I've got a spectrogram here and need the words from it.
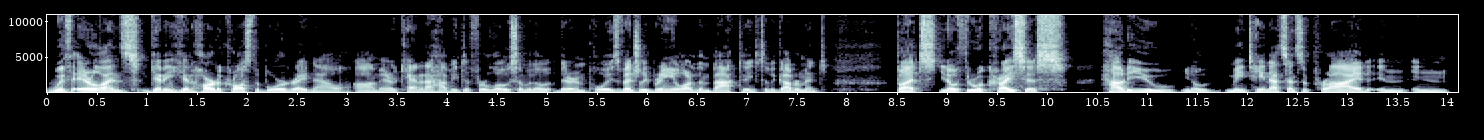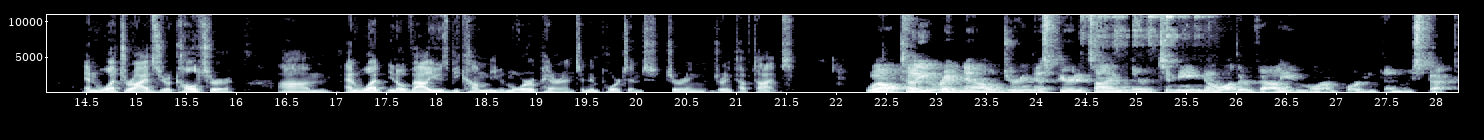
with airlines getting hit hard across the board right now, um, Air Canada having to furlough some of the, their employees, eventually bringing a lot of them back thanks to the government. But you know, through a crisis, how do you you know maintain that sense of pride in in and what drives your culture? Um, and what you know values become even more apparent and important during during tough times. Well, I'll tell you right now, during this period of time, there to me no other value more important than respect,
